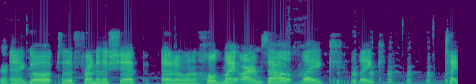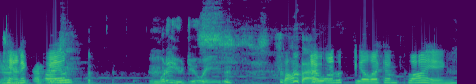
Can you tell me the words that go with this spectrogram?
Okay. And I go up to the front of the ship, and I want to hold my arms out like like Titanic style. What are you doing? Stop that. I want to feel like I'm flying.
